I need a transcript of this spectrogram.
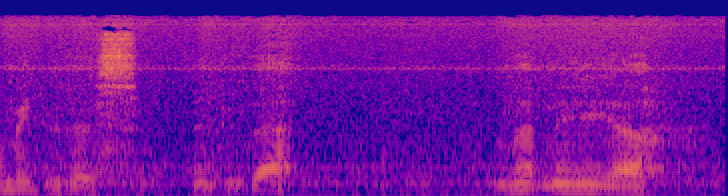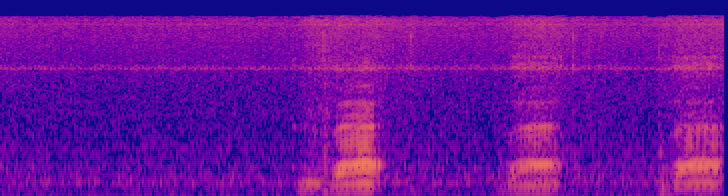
Let me do this and do that. Let me uh, do that, that, that,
